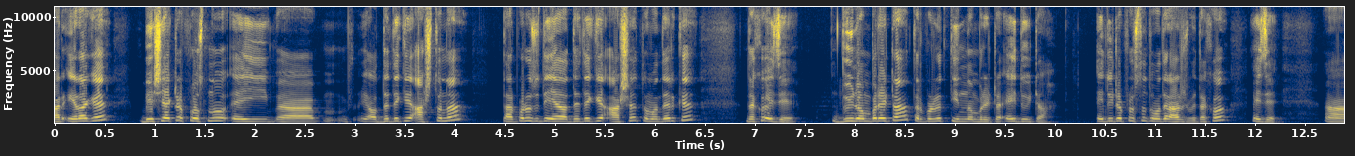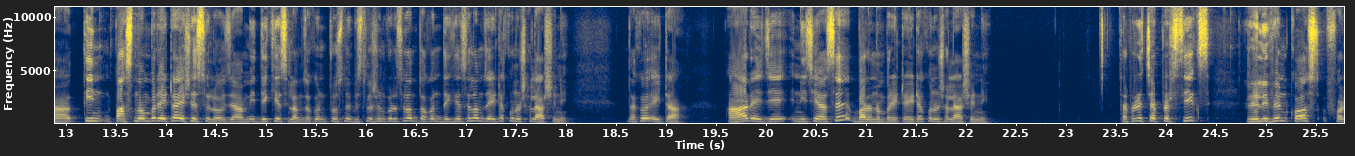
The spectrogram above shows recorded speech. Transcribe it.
আর এর আগে বেশি একটা প্রশ্ন এই অধ্যায় থেকে আসতো না। তারপরে যদি এই অধ্যায় থেকে আসে তোমাদেরকে, দেখো এই যে, দুই নম্বর এটা, তারপরে তিন নম্বর এটা, এই দুইটা। এই দুইটা প্রশ্ন তোমাদের আসবে। দেখো, এই যে তিন, পাঁচ নম্বর এটা এসেছিল যে আমি দেখিয়েছিলাম, যখন প্রশ্ন বিশ্লেষণ করেছিলাম, তখন দেখিয়েছিলাম যে এটা কোনো সালে আসেনি। দেখো এইটা। আর এই যে নিচে আছে বারো নম্বর এটা এটা কোনো সালে আসেনি। তারপরে chapter six relevant cost for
